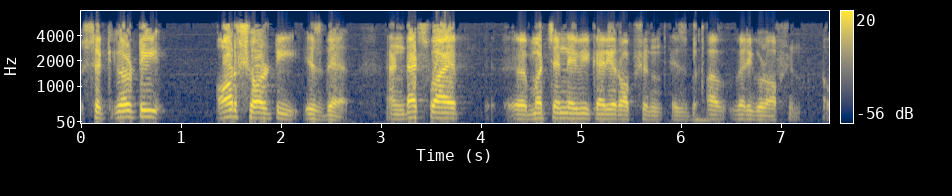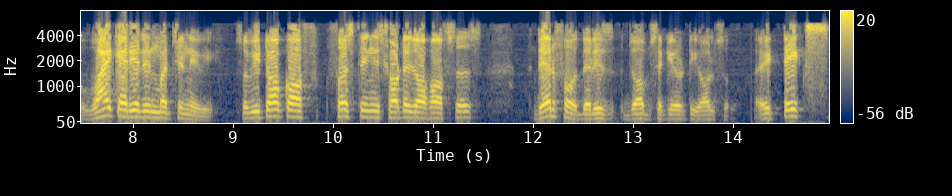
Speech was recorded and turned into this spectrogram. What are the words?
security or surety is there. And that's why uh, merchant navy career option is a very good option. Why career in merchant navy? So we talk of first thing is shortage of officers. Therefore, there is job security also. It takes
